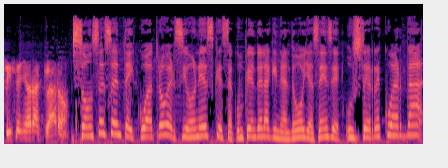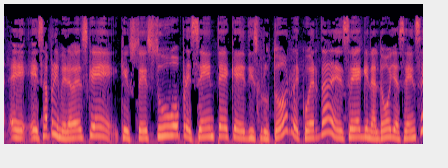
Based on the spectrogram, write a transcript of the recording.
Sí, señora, claro. Son 64 versiones que está cumpliendo el aguinaldo boyacense. ¿Usted recuerda eh, esa primera vez que, que usted estuvo presente, que disfrutó? ¿Recuerda ese aguinaldo boyacense?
